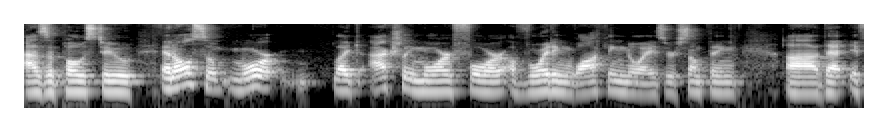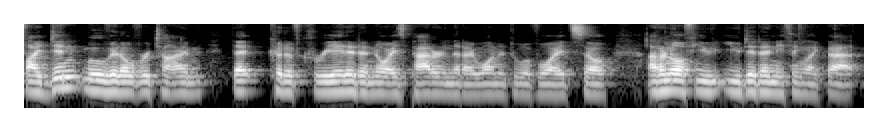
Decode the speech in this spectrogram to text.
as opposed to, and also more, like actually more for avoiding walking noise or something uh, that if I didn't move it over time, that could have created a noise pattern that I wanted to avoid. So I don't know if you, you did anything like that.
